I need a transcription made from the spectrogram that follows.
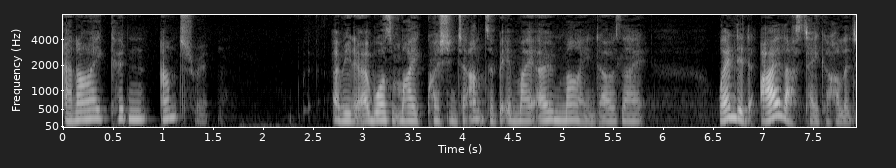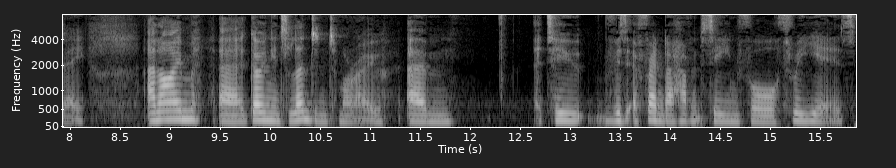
And I couldn't answer it. I mean, it wasn't my question to answer, but in my own mind, I was like, When did I last take a holiday? And I'm uh, going into London tomorrow um, to visit a friend I haven't seen for three years.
